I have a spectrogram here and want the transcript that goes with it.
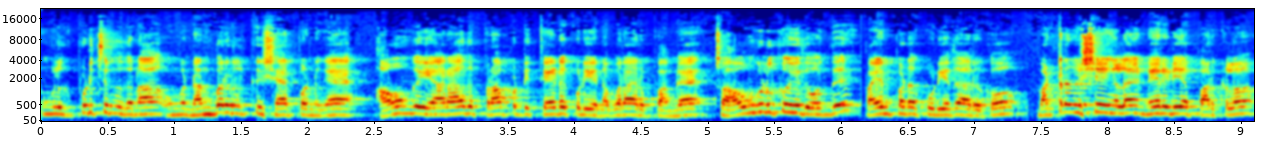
உங்களுக்கு பிடிச்சிருந்ததுன்னா உங்கள் நண்பர்களுக்கு ஷேர் பண்ணுங்கள் அவங்க யாராவது ப்ராப்பர்ட்டி தேடக்கூடிய நபராக இருப்பாங்க. ஸோ அவங்களுக்கும் இது வந்து பயன்படக்கூடியதாக இருக்கும். மற்ற விஷயங்களை நேரடியாக பார்க்கலாம்.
